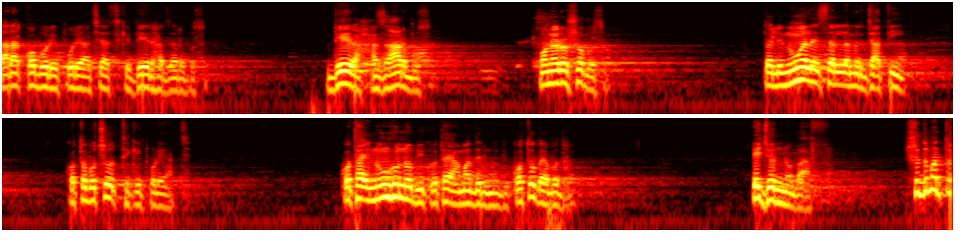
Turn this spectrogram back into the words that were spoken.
তারা কবরে পড়ে আছে আজকে দেড় হাজার বছর। দেড় হাজার বছর, পনেরোশো বছর। তাহলে নূ আলাইসাল্লামের জাতি কত বছর থেকে পড়ে আছে? কোথায় নুহ নবী, কোথায় আমাদের নবী? কত ব্যবধান? এই জন্য বাফ। শুধুমাত্র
